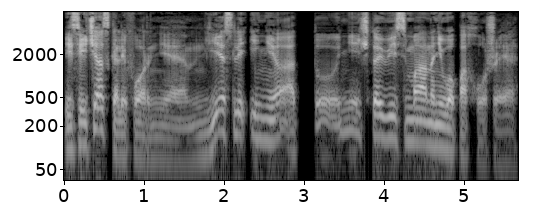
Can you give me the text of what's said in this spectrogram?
И сейчас Калифорния, если и не ад, то нечто весьма на него похожее.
